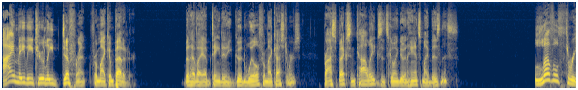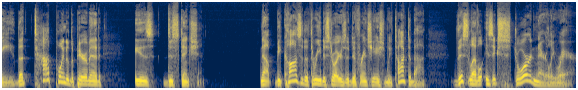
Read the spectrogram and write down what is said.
I may be truly different from my competitor. But have I obtained any goodwill from my customers, prospects, and colleagues that's going to enhance my business? Level three, the top point of the pyramid, is distinction. Now, because of the three destroyers of differentiation we've talked about, this level is extraordinarily rare.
